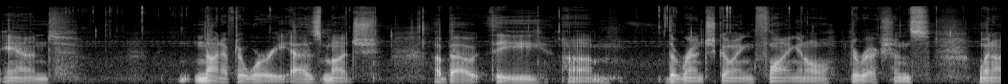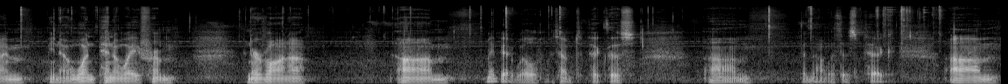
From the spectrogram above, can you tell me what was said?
and not have to worry as much about the um, the wrench going flying in all directions when I'm you know one pin away from nirvana. Um, maybe I will attempt to pick this, um, but not with this pick. Um,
